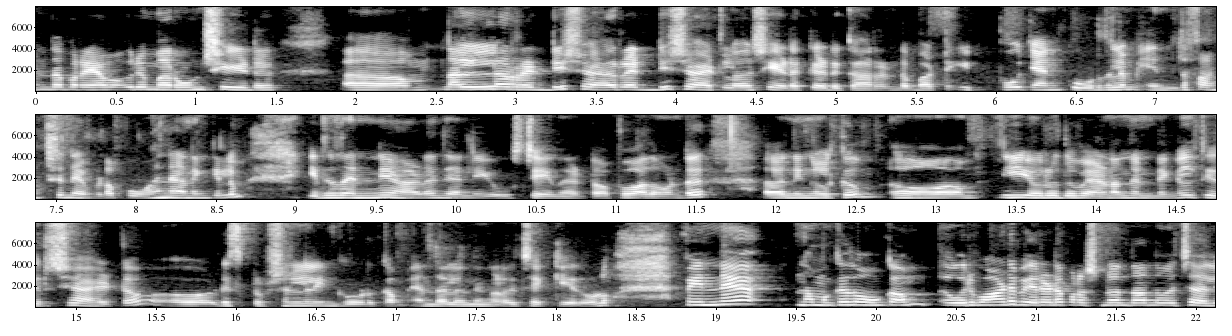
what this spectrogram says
എന്താ പറയുക ഒരു മെറൂൺ ഷെയ്ഡ് നല്ല റെഡിഷ് റെഡിഷ് ആയിട്ടുള്ള ഷെയ്ഡൊക്കെ എടുക്കാറുണ്ട്. ബട്ട് ഇപ്പോൾ ഞാൻ കൂടുതലും എന്ത് ഫംഗ്ഷൻ എവിടെ പോകാനാണെങ്കിലും ഇത് തന്നെയാണ് ഞാൻ യൂസ് ചെയ്യുന്നത് കേട്ടോ. അപ്പോൾ അതുകൊണ്ട് നിങ്ങൾക്കും ഈ ഒരു ഇത് വേണമെന്നുണ്ടെങ്കിൽ തീർച്ചയായിട്ടും ഡിസ്ക്രിപ്ഷനിൽ ലിങ്ക് കൊടുക്കാം. എന്തായാലും നിങ്ങൾ ചെക്ക് ചെയ്തോളൂ. പിന്നെ നമുക്ക് നോക്കാം ഒരുപാട് പേരുടെ പ്രശ്നം എന്താണെന്ന് വെച്ചാൽ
